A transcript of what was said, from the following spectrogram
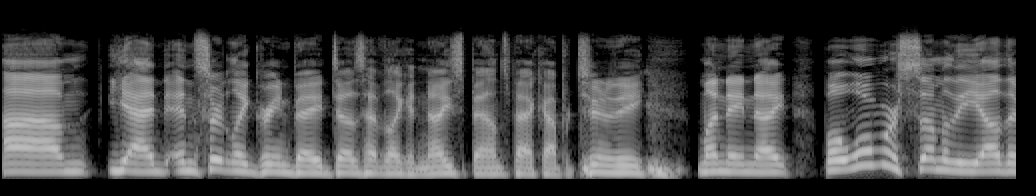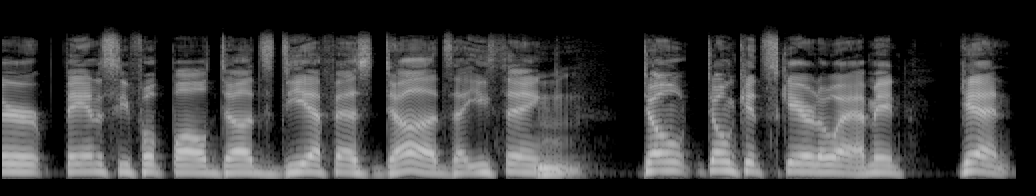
Um, yeah, and, and certainly Green Bay does have like a nice bounce back opportunity Monday night. But what were some of the other fantasy football duds, DFS duds that you think Mm. don't don't get scared away? I mean, again,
